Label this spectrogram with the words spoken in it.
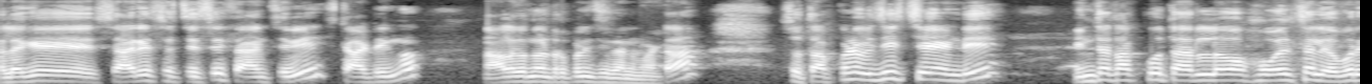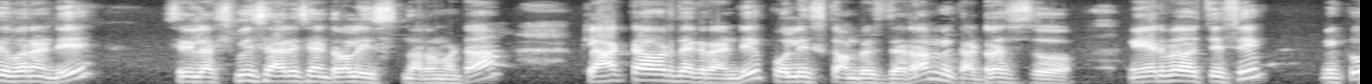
అలాగే శారీస్ వచ్చేసి ఫ్యాన్సీవి స్టార్టింగ్ నాలుగు వందల రూపాయల నుంచి అనమాట సో తప్పకుండా విజిట్ చేయండి. ఇంత తక్కువ ధరలో హోల్సేల్ ఎవరు ఇవ్వరండి. శ్రీ లక్ష్మీ శారీ సెంటర్లో ఇస్తున్నారు అనమాట క్లాక్ టవర్ దగ్గర అండి పోలీస్ కాంప్లెక్స్ దగ్గర. మీకు అడ్రస్ నియర్ బై వచ్చేసి మీకు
